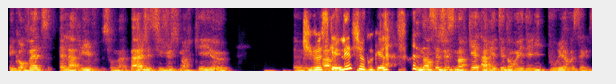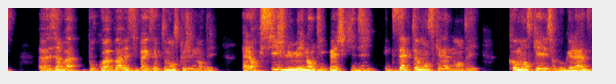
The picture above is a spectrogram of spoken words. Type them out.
Et qu'en fait, elle arrive sur ma page et c'est juste marqué. Euh, euh, tu veux scaler sur Google Ads? Non, c'est juste marqué arrêtez d'envoyer des leads pourris à vos sales. Elle va se dire bah, pourquoi pas, mais ce n'est pas exactement ce que j'ai demandé. Alors que si je lui mets une landing page qui dit exactement ce qu'elle a demandé, comment scaler sur Google Ads,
